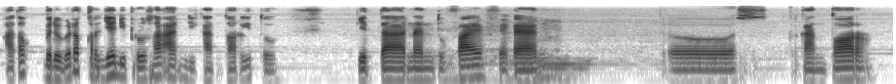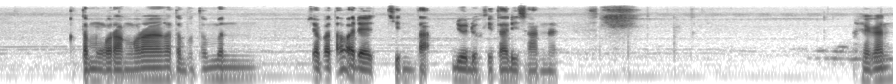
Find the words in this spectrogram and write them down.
atau bener-bener kerja di perusahaan di kantor itu. Kita 9 to 5 ya kan? Terus ke kantor ketemu orang-orang ketemu temen. Siapa tahu ada cinta jodoh kita di sana. Ya kan?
